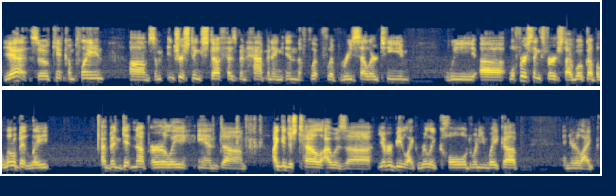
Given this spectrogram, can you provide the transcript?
yeah, so can't complain. Um, some interesting stuff has been happening in the Flip Flip reseller team we uh, well first things first i woke up a little bit late. I've been getting up early and um, i could just tell i was uh, you ever be like really cold when you wake up and you're like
